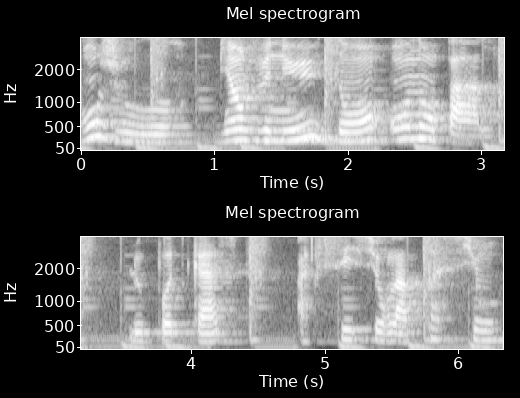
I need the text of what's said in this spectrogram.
Bonjour, bienvenue dans On en parle, le podcast axé sur la passion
